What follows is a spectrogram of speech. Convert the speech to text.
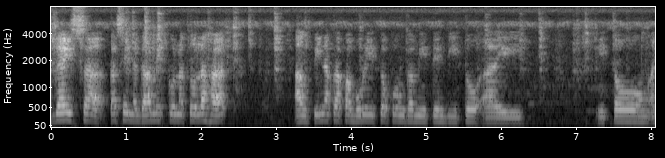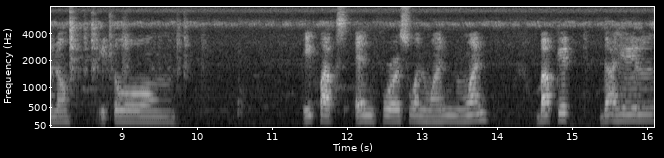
guys sa kasi nagamit ko na to lahat. Ang pinaka paborito kong gamitin dito ay itong ano itong Apex Enforce 111 bakit dahil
